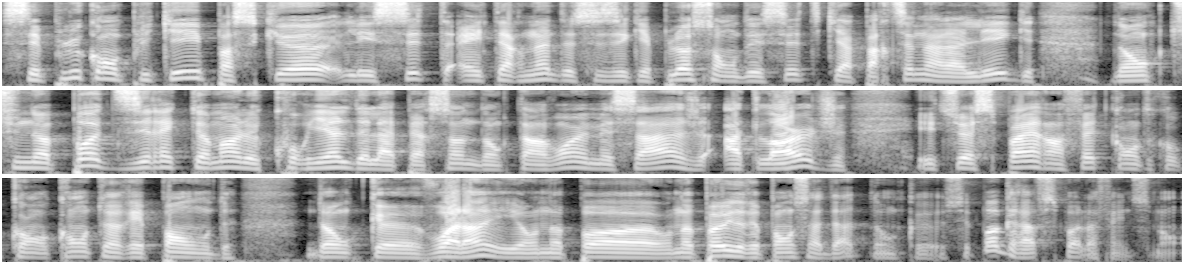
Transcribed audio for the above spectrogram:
c'est plus compliqué parce que les sites internet de ces équipes-là sont des sites qui appartiennent à la ligue. Donc, tu n'as pas directement le courriel de la personne. Donc, tu envoies un message at large et tu espères en fait qu'on te réponde. Donc, euh, voilà, et on n'a pas, on pas eu de réponse à date. Donc, c'est pas grave, c'est pas la fin du monde.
